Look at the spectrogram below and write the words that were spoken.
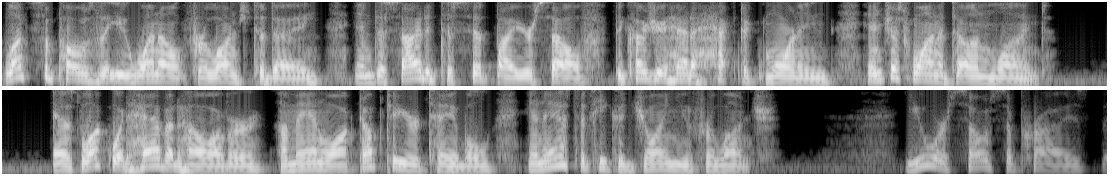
Let's suppose that you went out for lunch today and decided to sit by yourself because you had a hectic morning and just wanted to unwind. As luck would have it, however, a man walked up to your table and asked if he could join you for lunch. You were so surprised that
